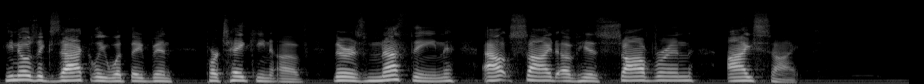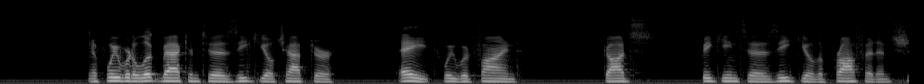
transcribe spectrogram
He knows exactly what they've been partaking of. There is nothing outside of his sovereign eyesight. If we were to look back into Ezekiel chapter 8, we would find God speaking to Ezekiel the prophet and sh-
